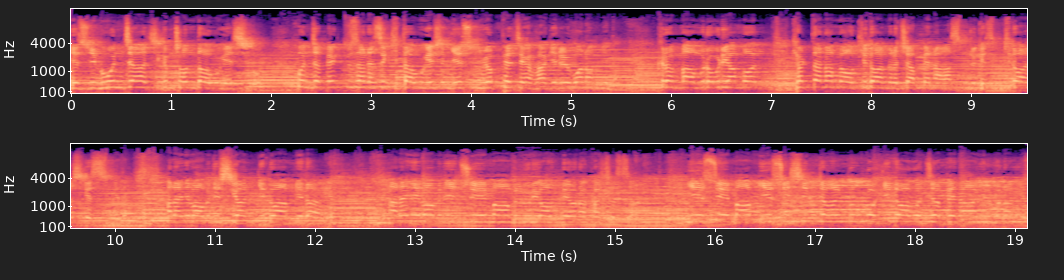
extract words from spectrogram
예수님 혼자 지금 전도하고 계시고 혼자 백두산에서 기도하고 계신 예수님 옆에 제가 가기를 원합니다. 그런 마음으로 우리 한번 결단하며 기도하며 주 앞에 나갔으면 좋겠습니다. 기도하시겠습니다. 하나님 아버지 시간 기도합니다. 하나님 아버지 주의 마음을 우리 가운데 허락하셨사 예수의 마음 예수의 심장을 품고 기도하고 주 앞에 나가길 원합니다.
